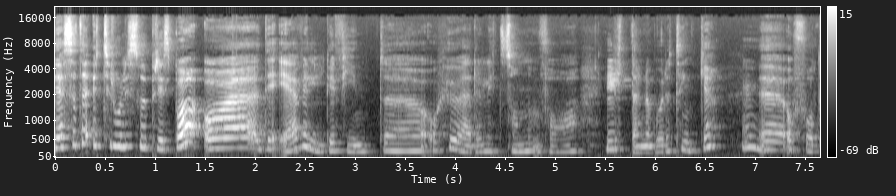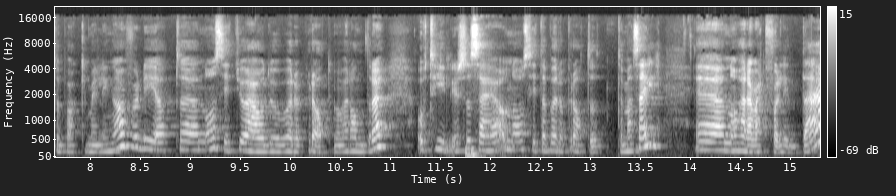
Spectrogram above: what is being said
det setter jeg utrolig stor pris på. Og det er veldig fint eh, å høre litt sånn hva lytterne våre tenker. Eh, Og få tilbakemeldinger. fordi at eh, nå sitter jo jeg og du bare og prater med hverandre. Og tidligere så sier jeg at nå sitter jeg bare og prater til meg selv. Eh, Nå har jeg i hvert fall litt deg.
